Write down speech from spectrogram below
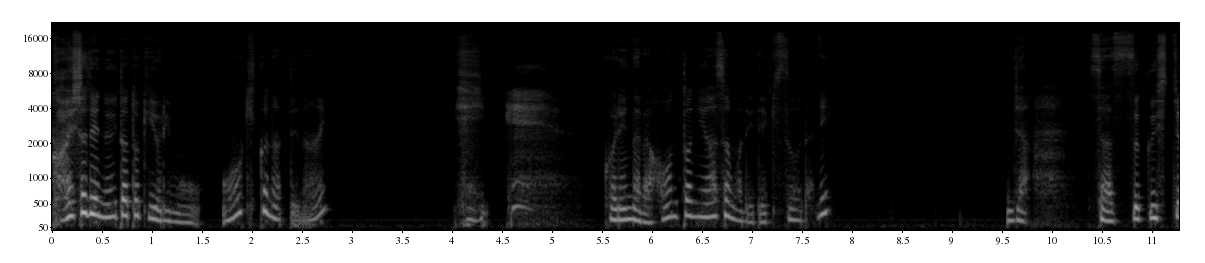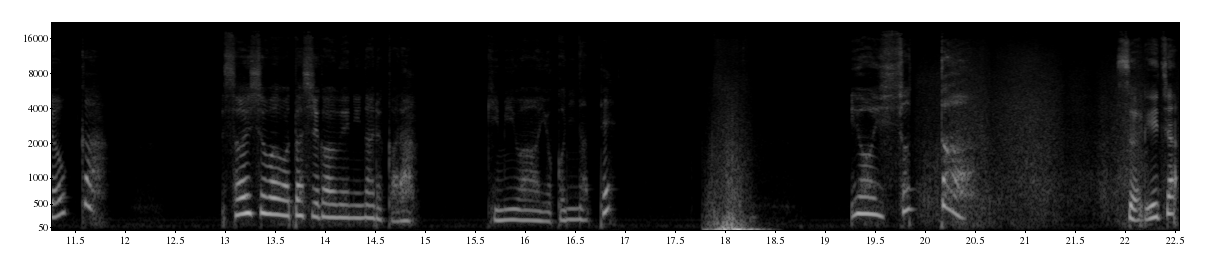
会社で抜いた時よりも大きくなってない？これなら本当に朝までできそうだね。じゃあ早速しちゃおっか。最初は私が上になるから君は横になって。よいしょっと。それじゃ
